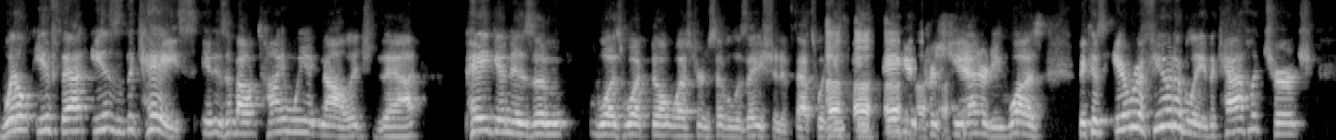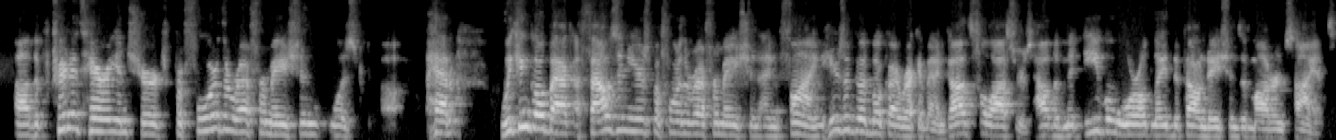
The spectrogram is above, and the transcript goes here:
Well if that is the case it is about time we acknowledge that paganism was what built western civilization if that's what you think pagan christianity was. Because irrefutably the catholic church uh, the trinitarian church before the reformation was uh, had we can go back a thousand years before the Reformation and find here's a good book I recommend God's Philosophers How the Medieval World Laid the Foundations of Modern Science.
